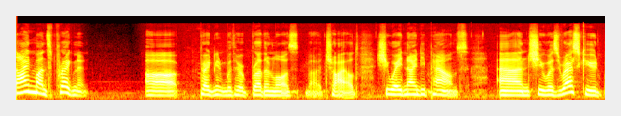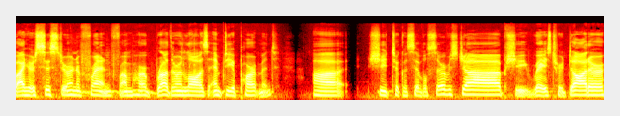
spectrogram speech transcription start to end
nine months pregnant, uh, pregnant with her brother in law's uh, child. She weighed 90 pounds. And she was rescued by her sister and a friend from her brother in law's empty apartment. Uh, she took a civil service job, she raised her daughter,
